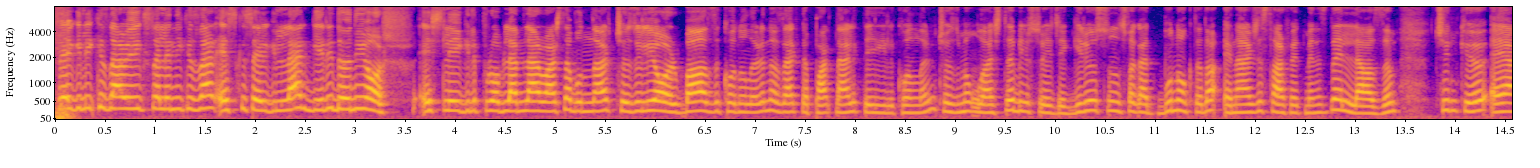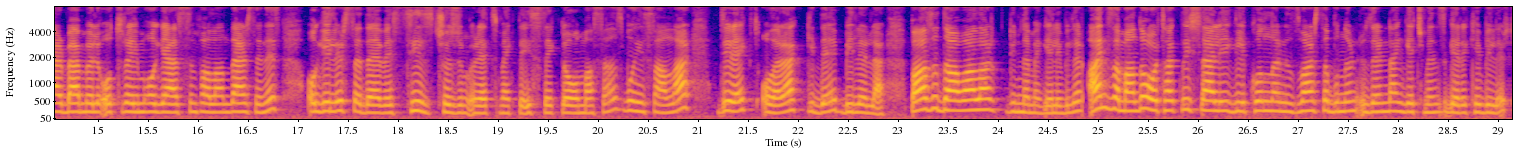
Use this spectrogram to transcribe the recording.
Sevgili ikizler ve yükselen ikizler eski sevgililer geri dönüyor. Eşle ilgili problemler varsa bunlar çözülüyor. Bazı konuların özellikle partnerlikle ilgili konuların çözüme ulaştığı bir sürece giriyorsunuz. Fakat bu noktada enerji sarf etmeniz de lazım. Çünkü eğer ben böyle oturayım o gelsin falan derseniz o gelirse de ve siz çözüm üretmekte istekli olmazsanız bu insanlar direkt olarak gidebilirler. Bazı davalar gündeme gelebilir. Aynı zamanda ortaklı işlerle ilgili konularınız varsa bunların üzerinden geçmeniz gerekebilir.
